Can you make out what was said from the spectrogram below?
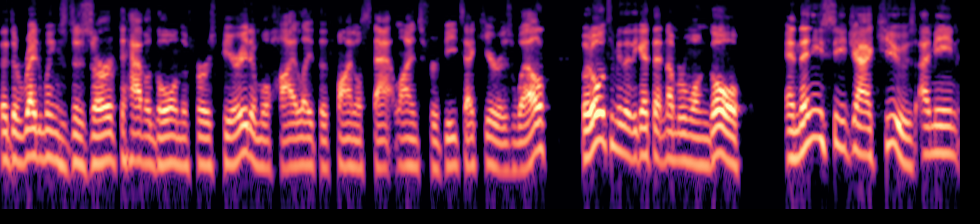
that the Red Wings deserve to have a goal in the first period, and we'll highlight the final stat lines for Vitek here as well. but ultimately they get that number one goal. And then you see Jack Hughes. I mean,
